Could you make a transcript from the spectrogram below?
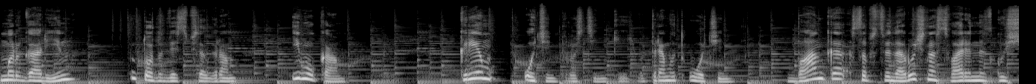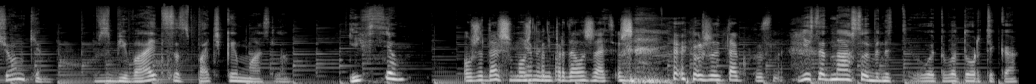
маргарин, ну, тоже 250 грамм, и мука. Крем очень простенький, вот прям вот очень. Банка собственноручно сваренной сгущенки взбивается с пачкой масла. И все. Уже дальше можно не потом- продолжать. Уже, уже так вкусно. Есть одна особенность у этого тортика.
